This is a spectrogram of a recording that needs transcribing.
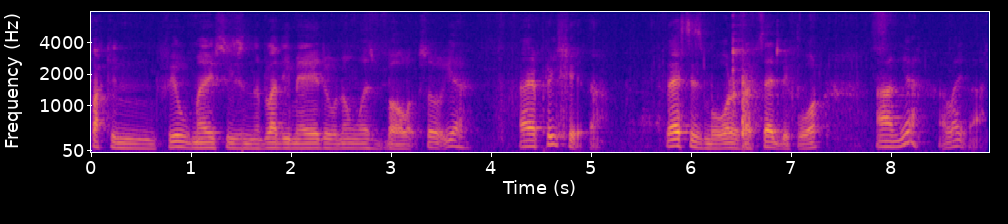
fucking field mouses in the bloody meadow and all this bollocks. So yeah, I appreciate that. Less is more, as I've said before, and yeah, I like that.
